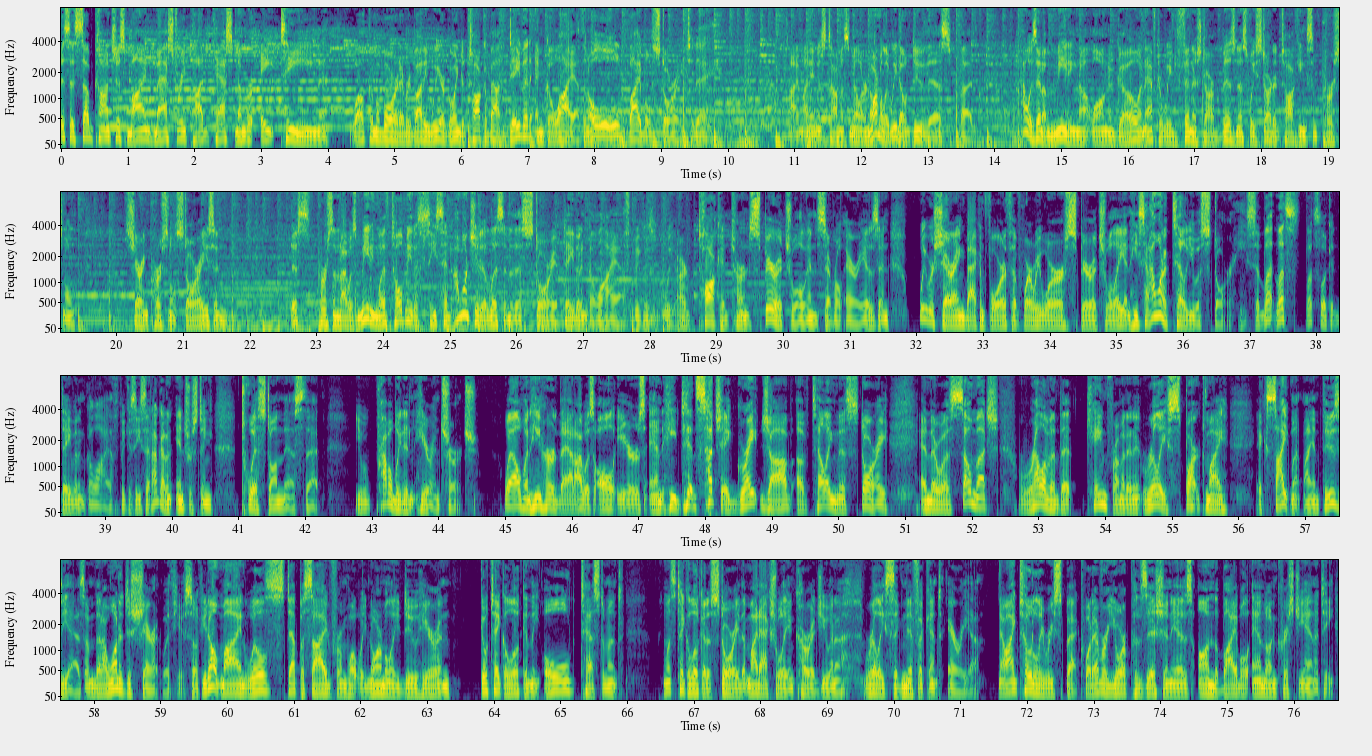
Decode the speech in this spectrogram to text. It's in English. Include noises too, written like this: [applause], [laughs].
This is Subconscious Mind Mastery Podcast number 18. Welcome aboard, everybody. We are going to talk about David and Goliath, an old Bible story today. Hi, my name is Thomas Miller. Normally we don't do this, but I was in a meeting not long ago, and after we'd finished our business, we started talking some personal, sharing personal stories, and this person that I was meeting with told me this. He said, I want you to listen to this story of David and Goliath because we, our talk had turned spiritual in several areas and we were sharing back and forth of where we were spiritually. And he said, I want to tell you a story. He said, Let, let's, let's look at David and Goliath because he said, I've got an interesting twist on this that you probably didn't hear in church. Well, when he heard that, I was all ears, and he did [laughs] such a great job of telling this story, and there was so much relevant that came from it, and it really sparked my excitement, my enthusiasm, that I wanted to share it with you. So if you don't mind, we'll step aside from what we normally do here and go take a look in the Old Testament. And let's take a look at a story that might actually encourage you in a really significant area. Now, I totally respect whatever your position is on the Bible and on Christianity.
